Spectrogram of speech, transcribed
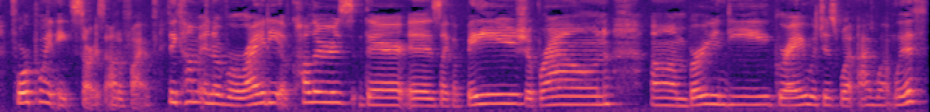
4.8 stars out of five. They come in a variety of colors. There is like a beige a brown um, burgundy gray which is what i went with.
